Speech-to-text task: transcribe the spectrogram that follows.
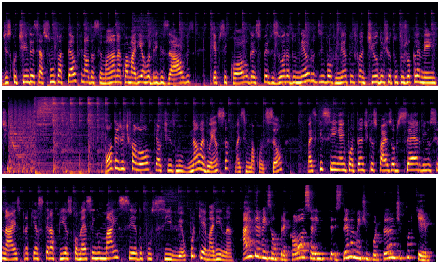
discutindo esse assunto até o final da semana com a Maria Rodrigues Alves, que é psicóloga e supervisora do neurodesenvolvimento infantil do Instituto Jô Clemente. Ontem a gente falou que autismo não é doença, mas sim uma condição mas que sim é importante que os pais observem os sinais para que as terapias comecem o mais cedo possível. Por quê, Marina? A intervenção precoce é extremamente importante porque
